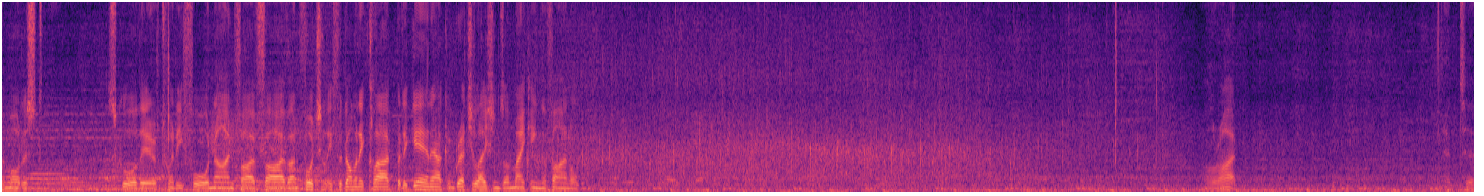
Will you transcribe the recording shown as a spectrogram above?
A modest score there of 24.955, unfortunately for Dominic Clark, but again, our congratulations on making the final. All right. That uh,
